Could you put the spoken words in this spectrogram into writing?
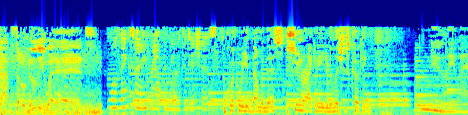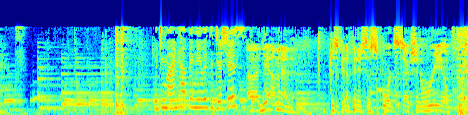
Not so newlyweds. Well, thanks, honey, for helping me with the dishes. The quicker we get done with this, the sooner I can eat your delicious cooking. Newlyweds. Would you mind helping me with the dishes? Uh, yeah, I'm gonna just gonna finish the sports section real quick.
